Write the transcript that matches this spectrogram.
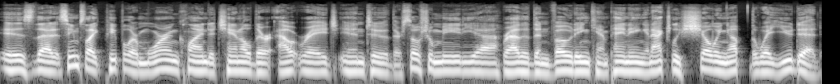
is that it seems like people are more inclined to channel their outrage into their social media rather than voting, campaigning, and actually showing up the way you did.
